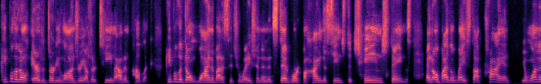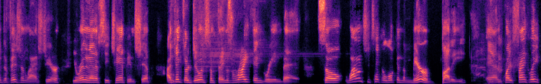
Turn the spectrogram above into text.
People that don't air the dirty laundry of their team out in public. People that don't whine about a situation and hmm. instead work behind the scenes to change things. And oh, by the way, stop crying. You won a division last year. You were in an NFC championship. I hmm. think they're doing some things right in Green Bay. So why don't you take a look in the mirror, buddy? And quite frankly,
